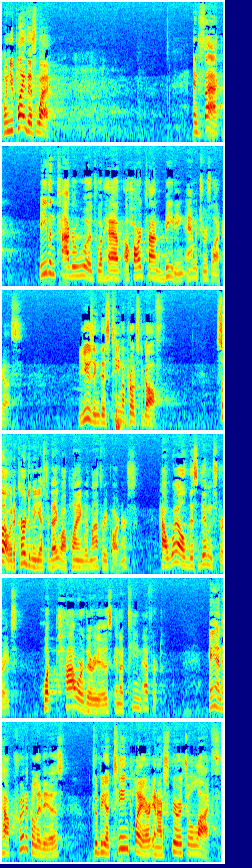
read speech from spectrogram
when you play this way. In fact, even Tiger Woods would have a hard time beating amateurs like us using this team approach to golf. So it occurred to me yesterday while playing with my three partners how well this demonstrates what power there is in a team effort and how critical it is to be a team player in our spiritual life.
